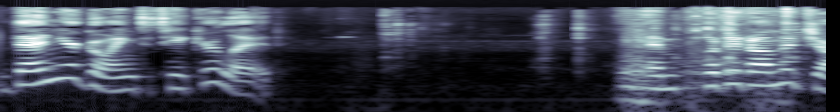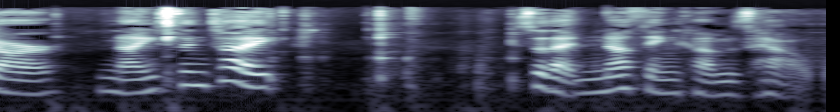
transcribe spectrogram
Then you're going to take your lid and put it on the jar nice and tight so that nothing comes out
